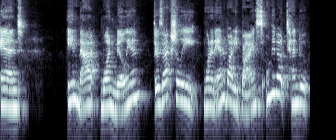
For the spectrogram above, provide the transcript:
And in that 1 million, there's actually, when an antibody binds, it's only about 10 to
